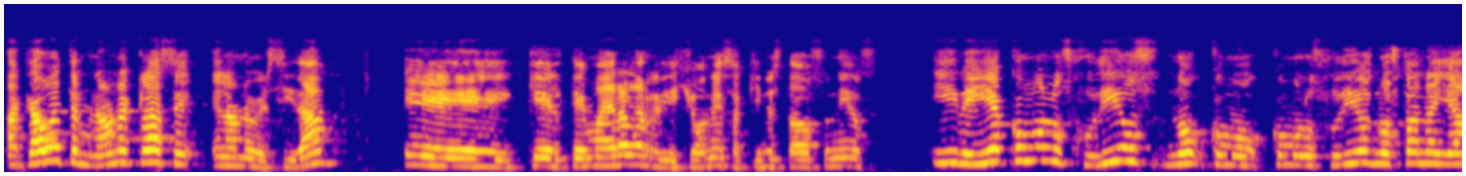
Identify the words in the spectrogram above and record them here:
acabo de terminar una clase en la universidad eh, que el tema era las religiones aquí en Estados Unidos. Y veía como los judíos, no, como, como los judíos no están allá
